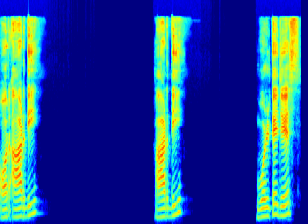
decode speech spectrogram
or are the are the voltages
